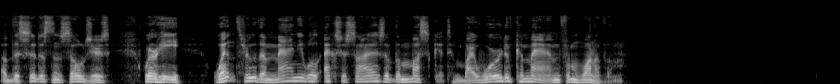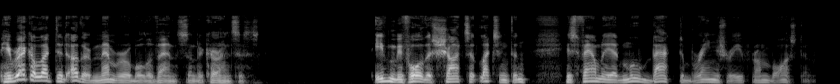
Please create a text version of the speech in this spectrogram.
of the citizen soldiers, where he went through the manual exercise of the musket by word of command from one of them. He recollected other memorable events and occurrences. Even before the shots at Lexington, his family had moved back to Braintree from Boston.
